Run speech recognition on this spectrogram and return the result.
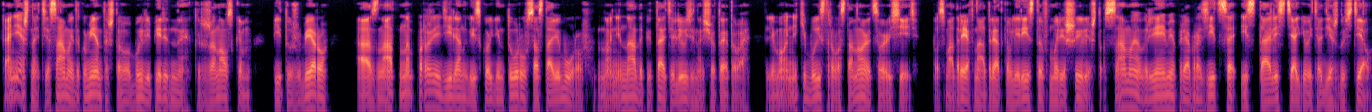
Конечно, те самые документы, что были переданы Крыжановскому Питу Жуберу, а знатно проредили английскую агентуру в составе буров, но не надо питать иллюзий насчет этого. Лимонники быстро восстановят свою сеть. Посмотрев на отряд кавалеристов, мы решили, что самое время преобразиться и стали стягивать одежду с тел.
